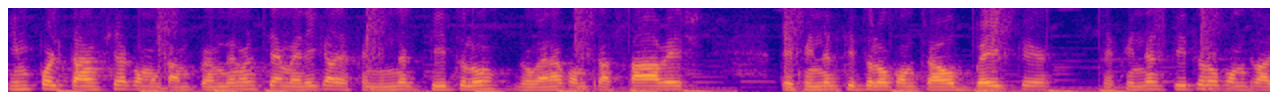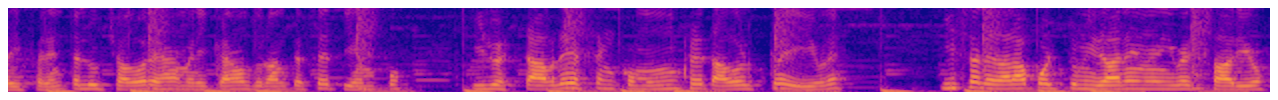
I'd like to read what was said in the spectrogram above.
importancia como campeón de Norteamérica defendiendo el título. Lo gana contra Savage defiende el título contra Bob Baker, defiende el título contra diferentes luchadores americanos durante ese tiempo y lo establecen como un retador creíble y se le da la oportunidad en el aniversario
